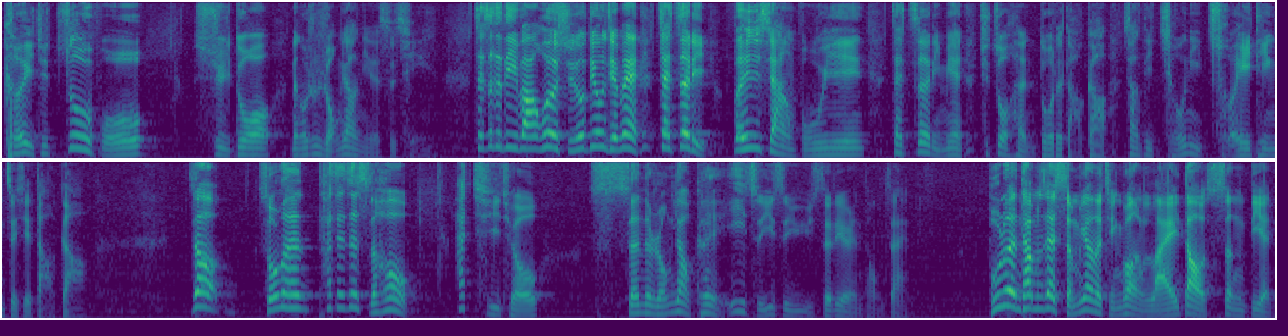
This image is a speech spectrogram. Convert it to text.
可以去祝福许多能够去荣耀你的事情。在这个地方，会有许多弟兄姐妹在这里分享福音，在这里面去做很多的祷告。上帝求你垂听这些祷告。知道所罗门他在这时候，他祈求神的荣耀可以一直一直与以色列人同在。不论他们在什么样的情况来到圣殿，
